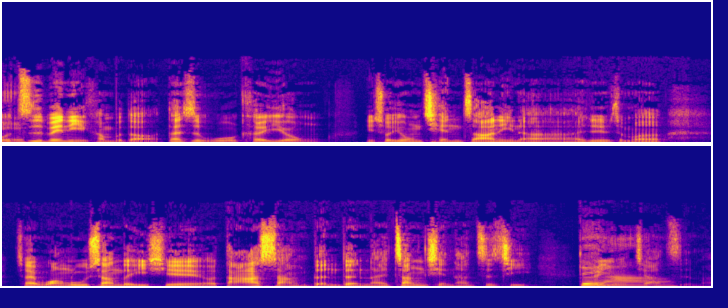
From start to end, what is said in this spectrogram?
我自卑你也看不到，但是我可以用你说用钱砸你呢，还是什么在网络上的一些打赏等等来彰显他自己很有价值嘛。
